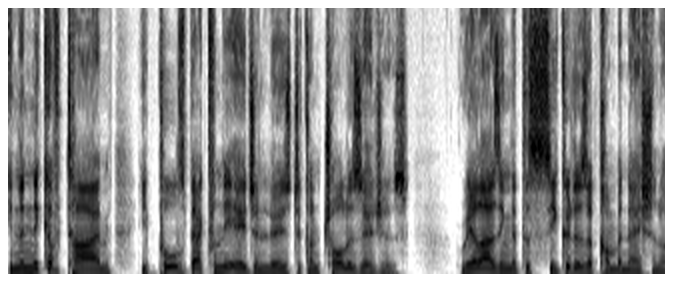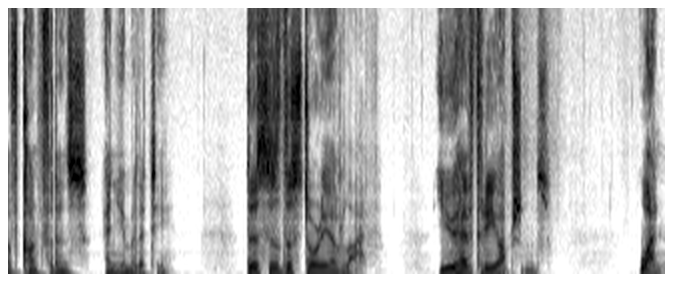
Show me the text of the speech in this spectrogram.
In the nick of time, he pulls back from the edge and learns to control his urges, realizing that the secret is a combination of confidence and humility. This is the story of life. You have three options. 1.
